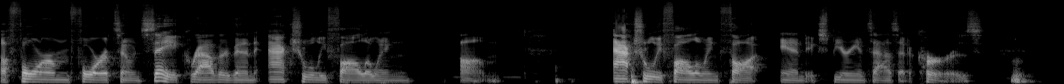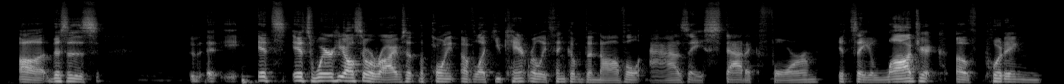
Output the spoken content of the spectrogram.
a form for its own sake rather than actually following um actually following thought and experience as it occurs Hmm. uh this is it's it's where he also arrives at the point of like you can't really think of the novel as a static form. It's a logic of putting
